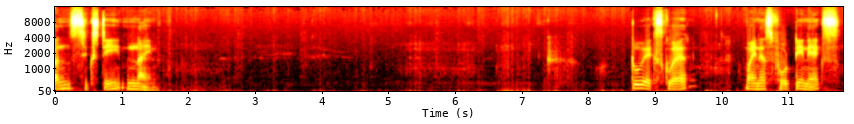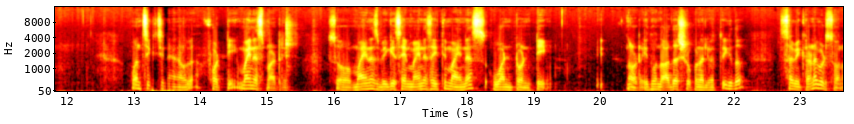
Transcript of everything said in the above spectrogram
one sixty nine two x square minus fourteen x one sixty nine ಒಳಗೆ ಫಾರ್ಟಿ ಮೈನಸ್ ಮಾಡಿರಿ. ಸೊ ಮೈನಸ್ ಬಿಗ್ಗೆ ಸೈನ್ ಮೈನಸ್ ಐತಿ ಮೈನಸ್ ಒನ್ ಟ್ವೆಂಟಿ ನೋಡಿರಿ, ಇದು ಒಂದು ಆದರ್ಶ ರೂಪದಲ್ಲಿ ಇವತ್ತು ಇದು ಸಮೀಕರಣ ಬಿಡಿಸೋಣ.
